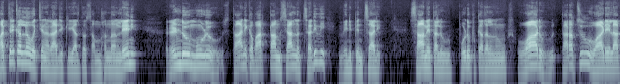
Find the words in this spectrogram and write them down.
పత్రికల్లో వచ్చిన రాజకీయాలతో సంబంధం లేని రెండు మూడు స్థానిక వార్తాంశాలను చదివి వినిపించాలి. సామెతలు పొడుపు కథలను వారు తరచూ వాడేలా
